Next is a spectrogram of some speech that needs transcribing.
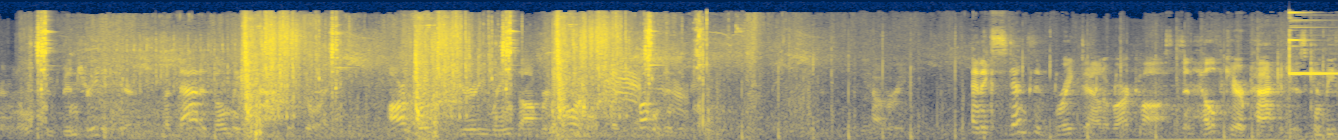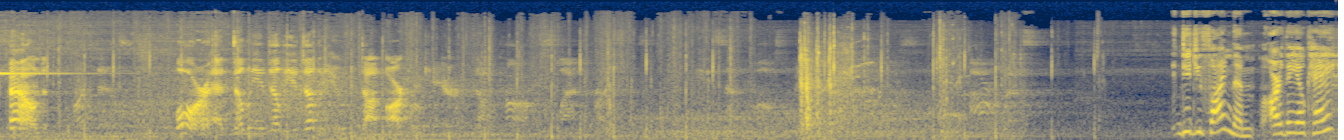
criminals who've been treated here. But that is only half the story. Our low security wings offer normal but troubled interviews. Recovery. An extensive breakdown of our costs and healthcare packages can be found at the front desk or at www.arkhamcare.com slash Did you find them? Are they okay?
